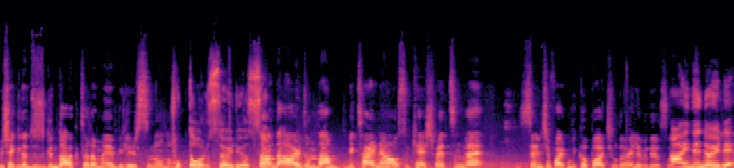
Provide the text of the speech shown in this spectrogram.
bir şekilde düzgün de aktaramayabilirsin onu. Çok doğru söylüyorsun. Sen de ardından bir tiny house'u keşfettin ve senin için farklı bir kapı açıldı öyle mi diyorsun? Aynen öyle.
